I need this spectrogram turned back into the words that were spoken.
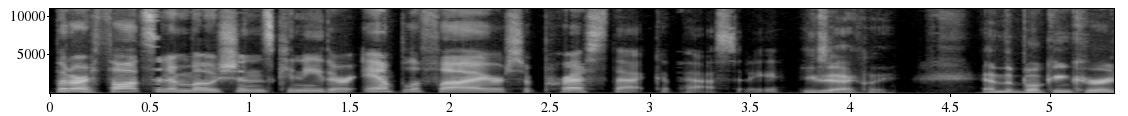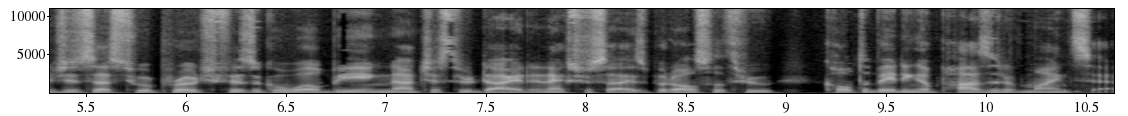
but our thoughts and emotions can either amplify or suppress that capacity. Exactly. And the book encourages us to approach physical well-being not just through diet and exercise, but also through cultivating a positive mindset,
